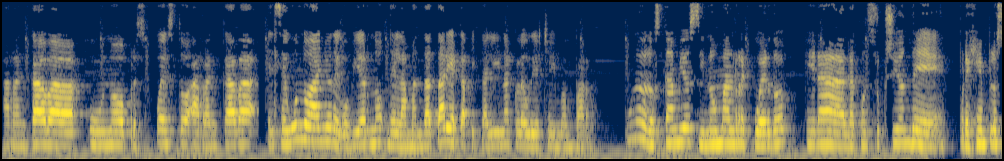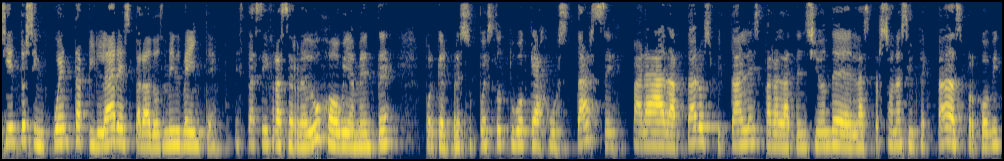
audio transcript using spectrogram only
arrancaba un nuevo presupuesto, arrancaba el segundo año de gobierno de la mandataria capitalina Claudia Sheinbaum Pardo. Uno de los cambios, si no mal recuerdo, era la construcción de, por ejemplo, 150 pilares para 2020. Esta cifra se redujo, obviamente, porque el presupuesto tuvo que ajustarse para adaptar hospitales para la atención de las personas infectadas por COVID.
